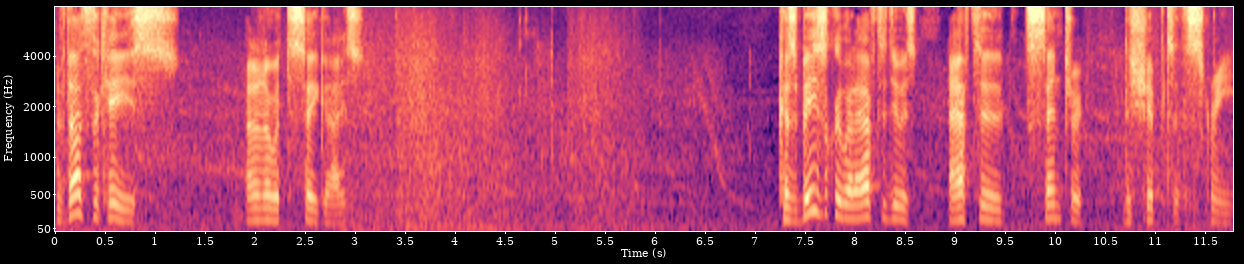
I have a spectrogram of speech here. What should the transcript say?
If that's the case, I don't know what to say, guys. Because basically what I have to do is I have to center the ship to the screen.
